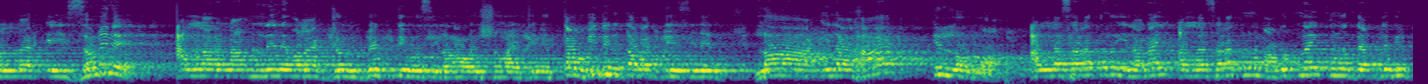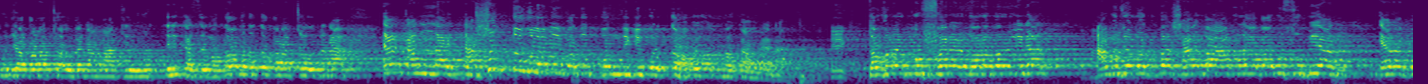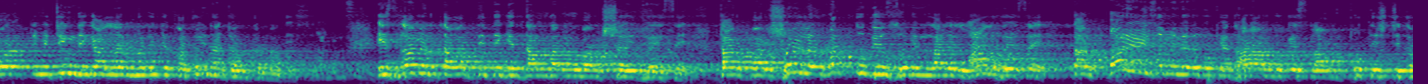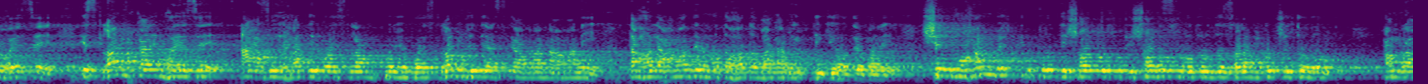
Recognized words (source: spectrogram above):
আল্লাহর এই জমিনে আল্লাহর নাম নেনেওয়ালা একজন ব্যক্তিও ছিল না। ওই সময় যিনি তাওহীদের দাওয়াত দিয়েছিলেন লা ইলাহা ইল্লাল্লাহ। আল্লাহ ছাড়া কোনো ইলা নাই আল্লাহ ছাড়া কোনো মাবুদ নাই কোনো দেবদেবীর পূজা করা চলবে না মাটির মূর্তির কাছে মাথা অবনত করা চলবে না। এক আল্লাহর দাসত্ব গুলামি ইবাদত বন্দিগি করতে হবে অন্য কাউরে না। তখন ওই কুফারের বড় বড় লিডার আবু জলব্বা সাহেবা আবুল আবু সুফিয়ান এরা বড় একটি মিটিং দিকে আল্লাহর নবীকে কতই না যন্ত্রণা দিয়েছে। ইসলামের দাওয়াত দিতে গিয়ে দামদার মুবারক শহীদ হয়েছে। তারপর শরীরের রক্ত দিয়ে জমিন লালে লাল হয়েছে। তারপরে এই জমিনের বুকে, ধারার বুকে ইসলাম প্রতিষ্ঠিত হয়েছে। ইসলাম কায়েম হয়েছে। আজ ওই হাতে পয় ইসলাম পরে পয় ইসলাম যদি আজকে আমরা না মানি, তাহলে আমাদের মতো হতভাগা ব্যক্তি কি হতে পারে? সেই মহান ব্যক্তির প্রতি শত কোটি সহস্র দুর্দ সালাম বর্ষিত হোক। আমরা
